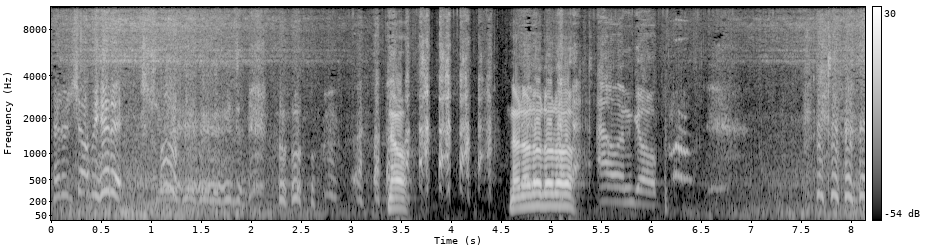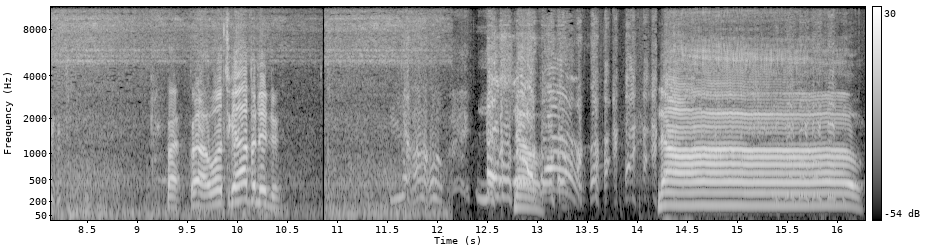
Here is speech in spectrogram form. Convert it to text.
Hit it, Shelby, hit it. No. No, no, no, no, no. Alan, go. Bro, bro, what's happening? No, oh, no. No. No!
